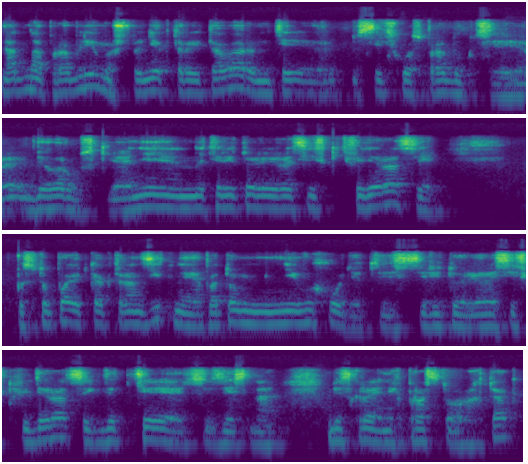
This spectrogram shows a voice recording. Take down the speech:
Одна проблема, что некоторые товары сельхозпродукции белорусские, они на территории Российской Федерации поступают как транзитные, а потом не выходят из территории Российской Федерации, где-то теряются здесь на бескрайних просторах. Так,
